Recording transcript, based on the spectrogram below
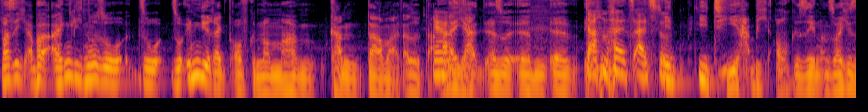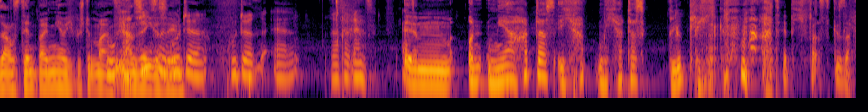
was ich aber eigentlich nur so so so indirekt aufgenommen haben kann damals. Also Ja. na ja, also ähm, äh, Damals, als du- E.T. habe ich auch gesehen und solche Sachen. Stand by Me habe ich bestimmt mal im Oh, Fernsehen E.T. ist gesehen. gute, gute äh, Referenz. Ähm, und mir hat das, ich hab, mich hat das glücklich gemacht, hätte ich fast gesagt.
